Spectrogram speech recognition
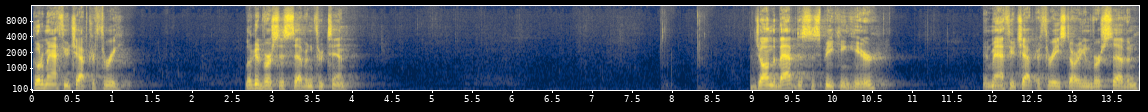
Go to Matthew chapter 3. Look at verses 7 through 10. John the Baptist is speaking here in Matthew chapter 3, starting in verse 7.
